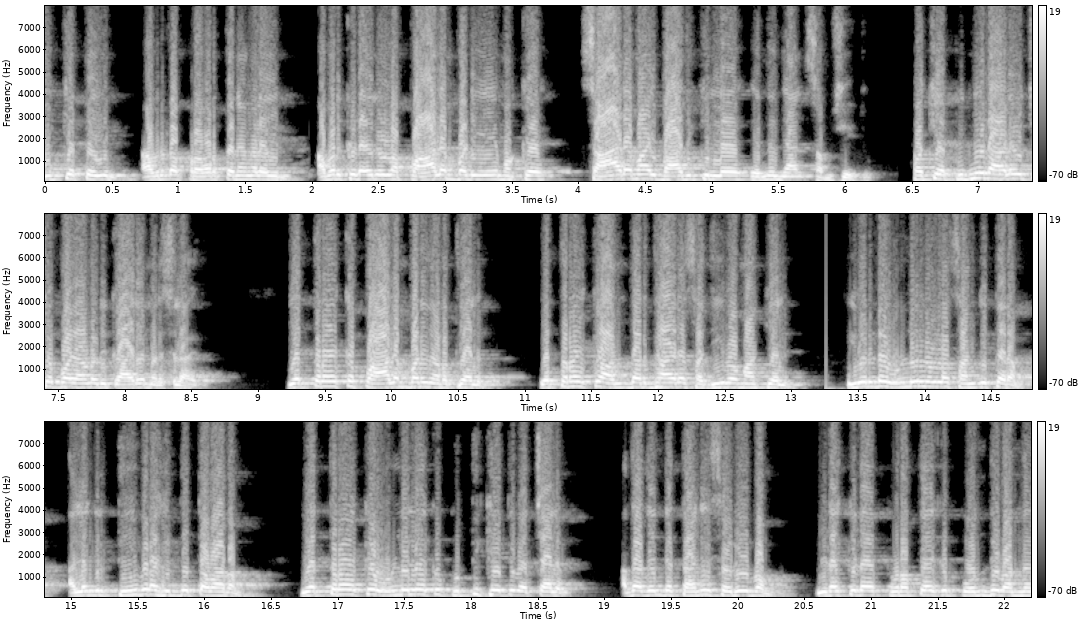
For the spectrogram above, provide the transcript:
ഐക്യത്തെയും അവരുടെ പ്രവർത്തനങ്ങളെയും അവർക്കിടയിലുള്ള പാലം പണിയെയും ഒക്കെ സാരമായി ബാധിക്കില്ലേ എന്ന് ഞാൻ സംശയിക്കും. പക്ഷെ പിന്നീട് ആലോചിച്ചപ്പോഴാണ് ഒരു കാര്യം മനസ്സിലായത്. എത്രയൊക്കെ പാലം പണി നടത്തിയാലും എത്രയൊക്കെ അന്തർധാര സജീവമാക്കിയാലും ഇവരുടെ ഉള്ളിലുള്ള സംഗീതരം അല്ലെങ്കിൽ തീവ്ര ഹിന്ദുത്വവാദം എത്രയൊക്കെ ഉള്ളിലേക്ക് കുത്തിക്കേറ്റി വെച്ചാലും അത് അതിന്റെ തനി സ്വരൂപം ഇടയ്ക്കിടെ പുറത്തേക്ക് പൊന്തി വന്ന്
